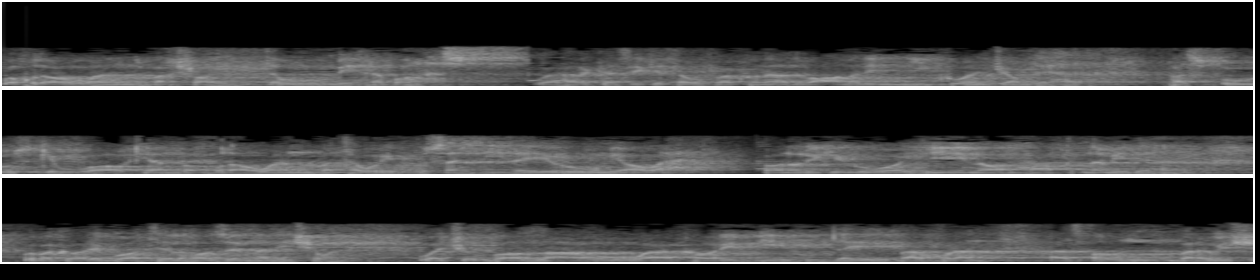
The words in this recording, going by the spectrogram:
و خداوند بخشاینده و مهربان است. و هر کسی که توبه کند و عمل نیکو انجام دهد پس اوست که واقعا به خداوند به طور پسندیده رو می آورد آنانی که گواهی ناحق نمی دهند و به کار باطل حاضر نمی شوند و چون با لغو و کار بیهوده برخورند از آن بروش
